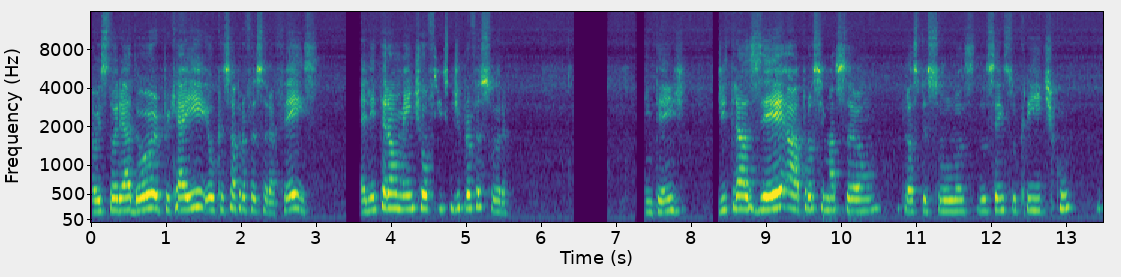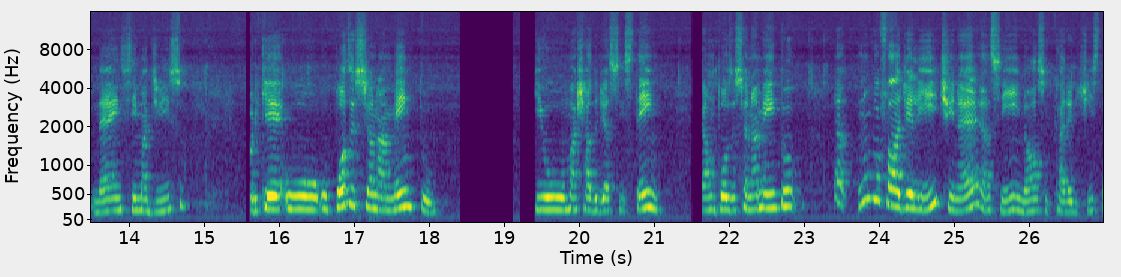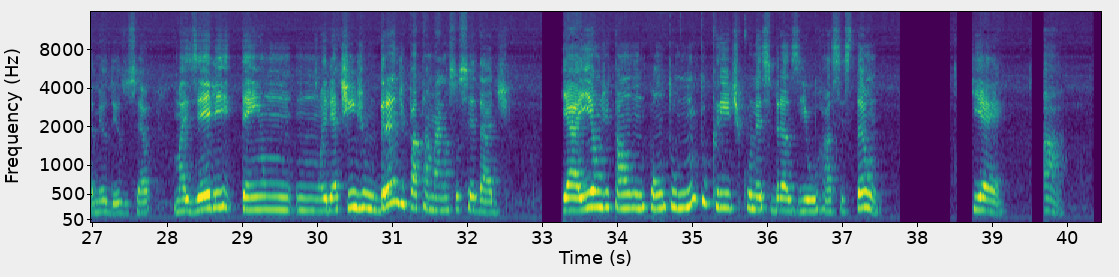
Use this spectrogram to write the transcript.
É o historiador, porque aí o que sua professora fez é literalmente o ofício de professora. Entende? de trazer a aproximação para as pessoas do senso crítico, né, em cima disso, porque o, o posicionamento que o Machado de Assis tem é um posicionamento, não vou falar de elite, né, assim, nossa, que cara elitista, meu Deus do céu, mas ele tem um, um ele atinge um grande patamar na sociedade. E aí é onde está um ponto muito crítico nesse Brasil racistão, que é, ah,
